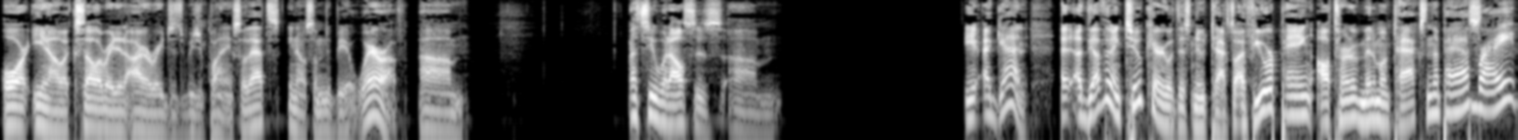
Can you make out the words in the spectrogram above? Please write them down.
or, you know, accelerated IRA distribution planning. So that's, you know, something to be aware of. Um, let's see what else is, um, again, uh, uh, the other thing too, Carrie, with this new tax, so if you were paying alternative minimum tax in the past, right,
